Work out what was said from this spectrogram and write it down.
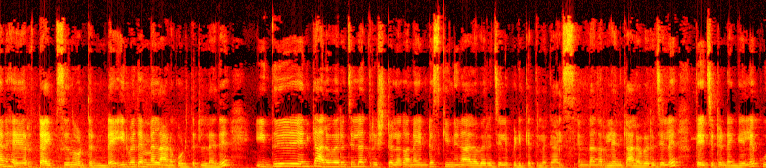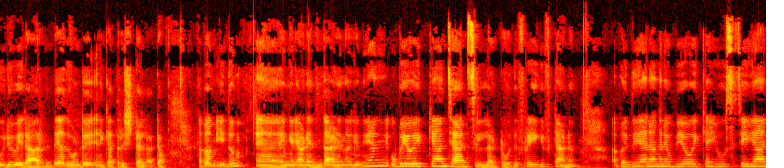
and hair types എന്ന് കൊടുത്തിട്ടുണ്ട്. ഇരുപത് എം എൽ ആണ് കൊടുത്തിട്ടുള്ളത്. ഇത് എനിക്ക് അലോവേര ജെൽ അത്ര ഇഷ്ടമല്ല. കാരണം എന്റെ സ്കിന്നിന് അലോവേര ജെൽ പിടിക്കത്തില്ല ഗൈസ് എന്താണെന്നറിയില്ല എനിക്ക് അലോവേര ജെൽ തേച്ചിട്ടുണ്ടെങ്കിൽ കുരു വരാറുണ്ട്. അതുകൊണ്ട് എനിക്ക് അത്ര ഇഷ്ടമല്ല കേട്ടോ. അപ്പം ഇതും എങ്ങനെയാണ് എന്താണെന്ന് എന്നൊക്കെ ഞാൻ ഉപയോഗിക്കാൻ ചാൻസ് ഇല്ല കേട്ടോ ഇത് ഫ്രീ ഗിഫ്റ്റാണ് അപ്പോൾ ഇത് ഞാൻ അങ്ങനെ ഉപയോഗിക്കാൻ യൂസ് ചെയ്യാൻ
